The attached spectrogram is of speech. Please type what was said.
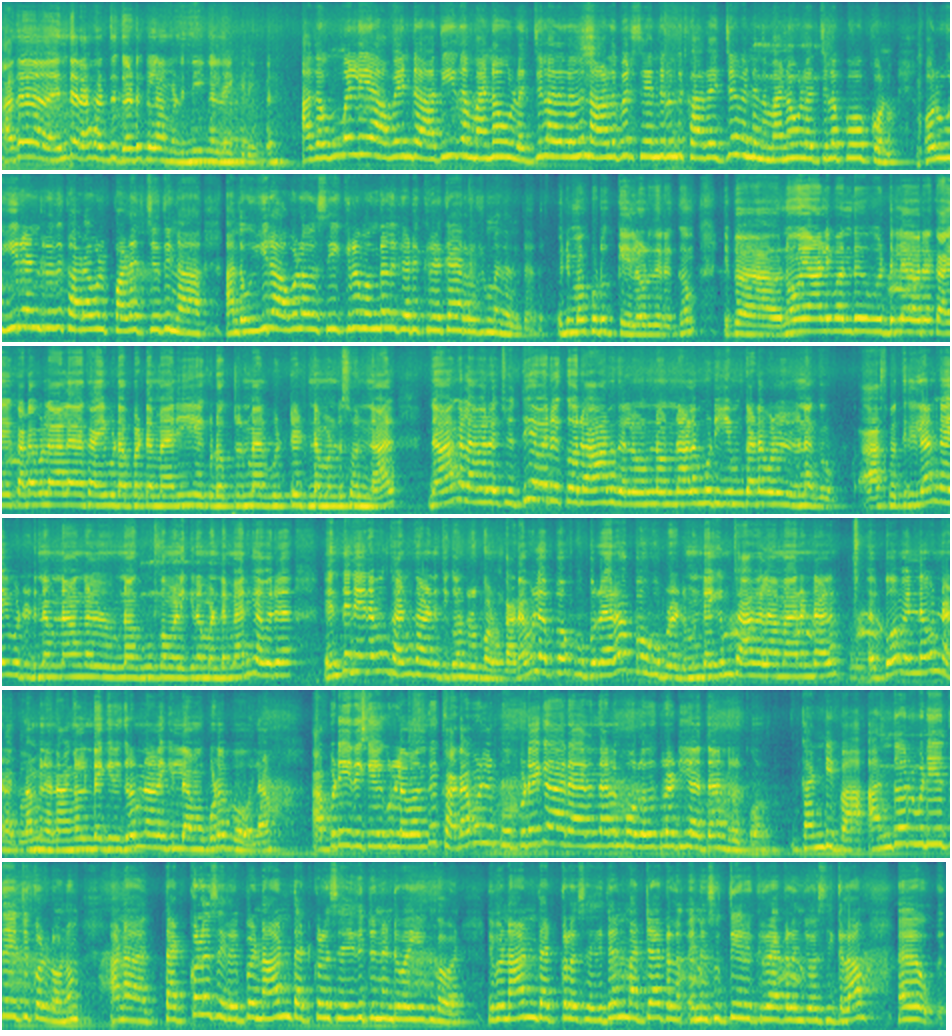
அத எந்த ரகத்துக்கு எடுக்கலாம்னு நீங்கள் நினைக்கிறீங்க? அத உண்மையிலேயே அவன் அதீத மன உளைச்சல் அதுல வந்து நாலு பேர் சேர்ந்திருந்து கதைச்சு அவன் இந்த மன உளைச்சல போக்கணும். ஒரு உயிரன்றது கடவுள் படைச்சது நான் அந்த உயிரை அவ்வளவு சீக்கிரம் உங்களுக்கு எடுக்கிறக்க உரிமை தந்தது. உரிமை கொடுக்கையில் ஒருத்தருக்கும் இப்ப நோயாளி வந்து வீட்டுல அவரை கை கடவுளால கைவிடப்பட்ட மாதிரி டாக்டர் மாதிரி விட்டுட்டோம்னு சொன்னால் நாங்கள் அவரை சுத்தி அவருக்கு ஒரு ஆறுதல் உன்ன உன்னால முடியும் கடவுள் எனக்கு ஆஸ்பத்திரிலாம் கை விட்டுட்டோம் நாங்கள் நான் ஊக்கம் அளிக்கிறோம்ன்ற மாதிரி அவரை எந்த நேரமும் கண்காணிச்சு கொண்டிருக்கணும். கடவுள் எப்போ கூப்பிடுறாரோ அப்போ கூப்பிடட்டும். இன்றைக்கும் சாகலாமா இருந்தாலும் எப்போவும் என்னவும் நடக்கலாம். இல்லை நாங்கள் இன்றைக்கு இருக்கிறோம் நாளைக்கு இல்லாம கூட போகலாம். அப்படி இருக்கைக்குள்ள வந்து கடவுள் கூப்பிடைக்கு யாரா இருந்தாலும் போறதுக்கு ரெடியா தான் இருக்கணும். கண்டிப்பா. அந்த ஒரு விடயத்தை ஏற்றுக்கொள்ளணும். ஆனா தற்கொலை செய்யற இப்ப நான் தற்கொலை செய்துட்டு நின்று வையுங்கவன். இப்ப நான் தற்கொலை செய்துட்டேன். மற்றாக்களும் என்னை சுத்தி இருக்கிறாக்களும் யோசிக்கலாம்.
